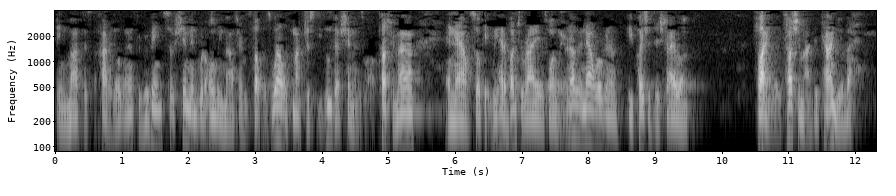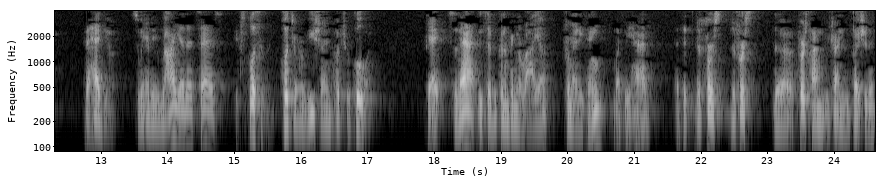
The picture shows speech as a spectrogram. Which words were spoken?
being matas b'charid, they're going after Ruvain, so Shimon would only matter himself as well. It's not just Yehuda, Shimon as well. Tashima, and now, so okay, we had a bunch of rayas one way or another. Now we're going to be pushed to Shiloh. Finally, Tashima, the Tanya, the Hedya. So we have a raya that says explicitly, Hutter, Risha, and Hutter Kula. Okay, so that, we said we couldn't bring a raya from anything, like we had at the, the first, the first, the first time we were trying to replace it.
